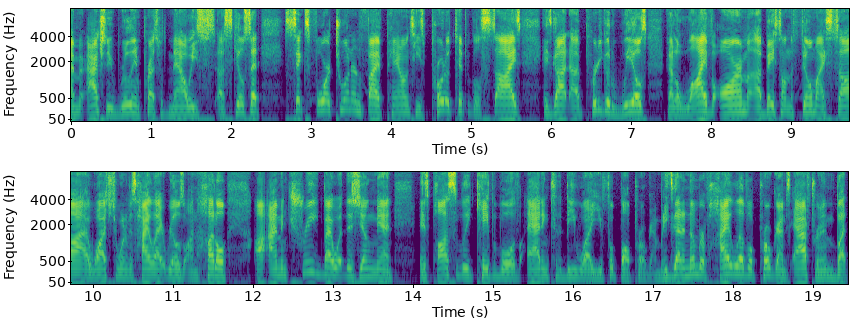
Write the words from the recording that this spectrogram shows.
am actually really impressed with Maui's uh, skill set. 6'4, 205 pounds. He's prototypical size. He's got uh, pretty good wheels, got a live arm uh, based on the film I saw. I watched one of his highlight reels on Hudl. I'm intrigued by what this young man is possibly capable of adding to the BYU football program. But he's got a number of high level programs after him. But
